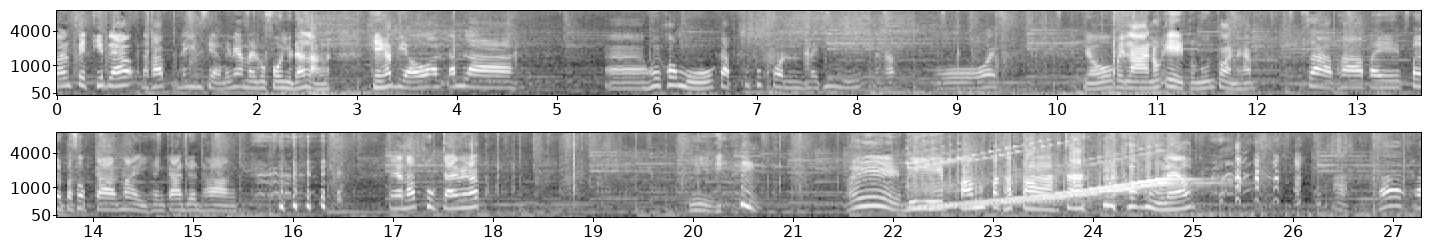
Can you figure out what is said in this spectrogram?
งั้นปิดทริปแล้วนะครับ ได้ยินเสียงไหมเนี่ยไมโครโฟนอยู่ด้านหลัง โอเคครับ เดี๋ยวล้ำลาอ่าห้วยข้อหมูกับทุกๆคนในที่นี้นะครับ โอ้ย เดี๋ยวไปลาน้องเอกตรงนู้นก่อนนะครับจะพาไปเปิดประสบการณ์ใหม่แห่งการเดินทางเป็นไงนับถูกใจไหมครับ นี่เฮ้ยมีปั๊มประทับตาจากห้วยข้อหมูแล้ว ถ้าใคร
